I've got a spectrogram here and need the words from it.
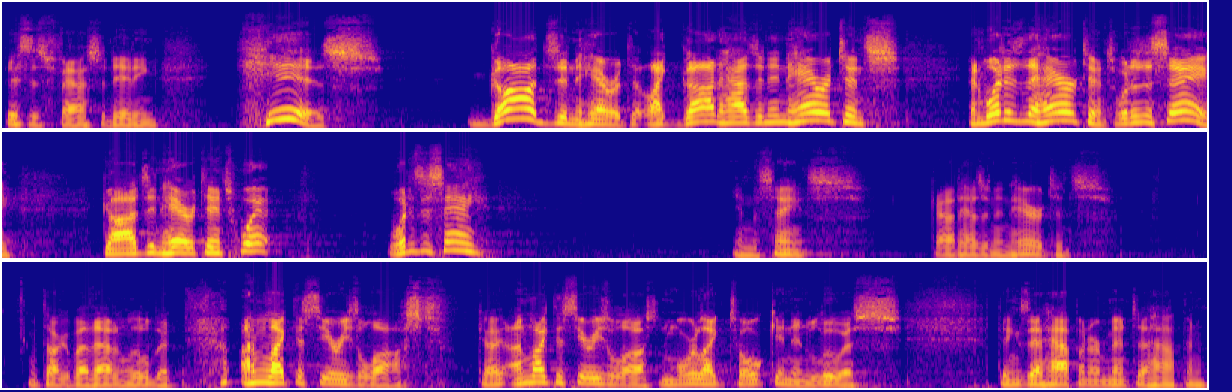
This is fascinating. His, God's inheritance. Like God has an inheritance. And what is the inheritance? What does it say? God's inheritance. What, what does it say? In the saints. God has an inheritance. We'll talk about that in a little bit. Unlike the series Lost, okay? Unlike the series Lost, more like Tolkien and Lewis, Things that happen are meant to happen.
